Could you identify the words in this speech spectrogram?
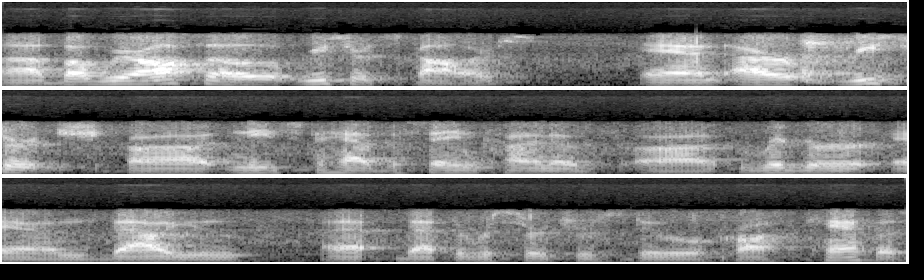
Uh, but we're also research scholars, and our research uh, needs to have the same kind of uh, rigor and value uh, that the researchers do across campus,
